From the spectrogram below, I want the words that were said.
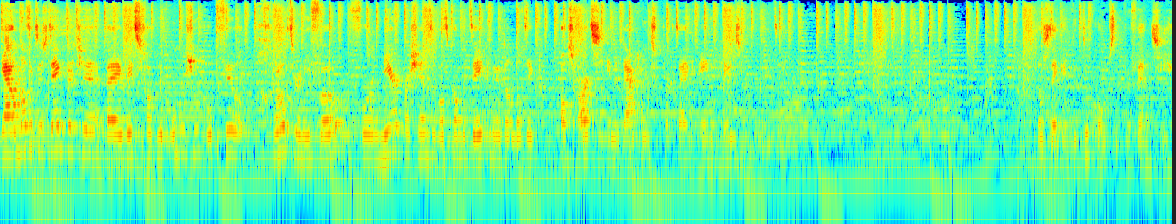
Ja, omdat ik dus denk dat je bij wetenschappelijk onderzoek op veel groter niveau voor meer patiënten wat kan betekenen dan dat ik als arts in de dagelijkse praktijk één op één zou kunnen betekenen. Dat is denk ik de toekomst, de preventie.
